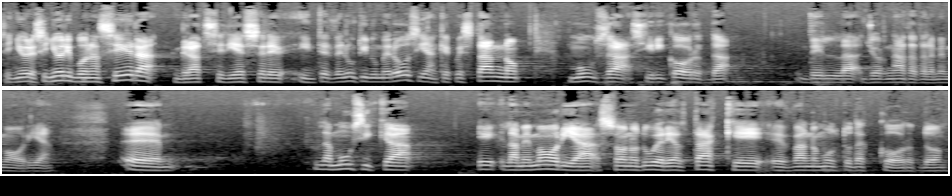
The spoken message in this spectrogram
Signore e signori, buonasera, grazie di essere intervenuti numerosi. Anche quest'anno Musa si ricorda della giornata della memoria. Eh, la musica e la memoria sono due realtà che eh, vanno molto d'accordo.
